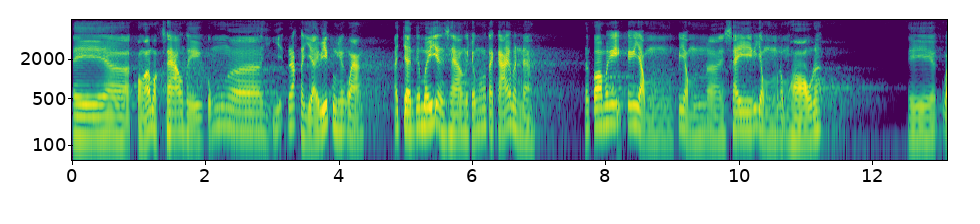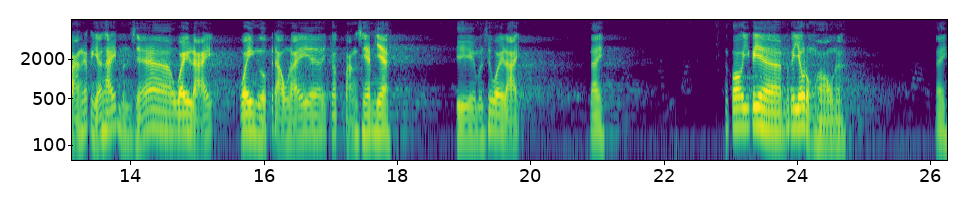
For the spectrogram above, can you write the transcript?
Thì ờ, còn ở mặt sau thì cũng ờ, rất là dễ biết luôn nha các bạn. Ở trên cái mí đằng sau chỗ ngón tay cái mình nè. Nó có mấy cái cái dòng cái dòng ờ, xây, cái dòng đồng hồ đó. Thì các bạn rất là dễ thấy. Mình sẽ quay lại, quay ngược cái đầu lại cho các bạn xem nha. Thì mình sẽ quay lại. Đây. Nó có cái mấy cái dấu đồng hồ nè. Đây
